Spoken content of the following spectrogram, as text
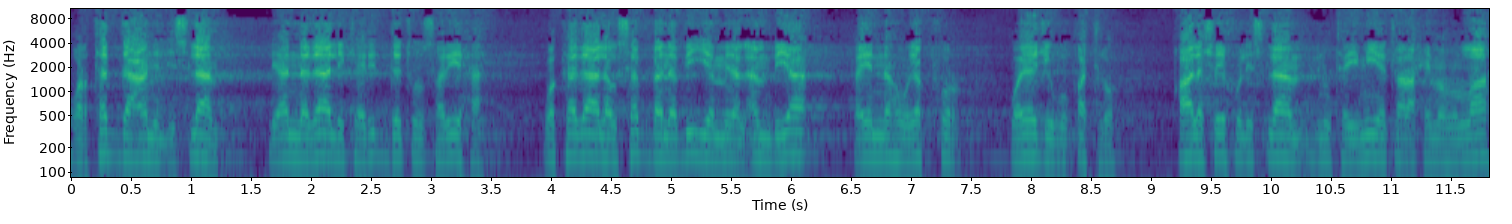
وارتد عن الإسلام لأن ذلك ردة صريحة وكذا لو سب نبيا من الأنبياء فإنه يكفر ويجب قتله. قال شيخ الإسلام ابن تيمية رحمه الله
